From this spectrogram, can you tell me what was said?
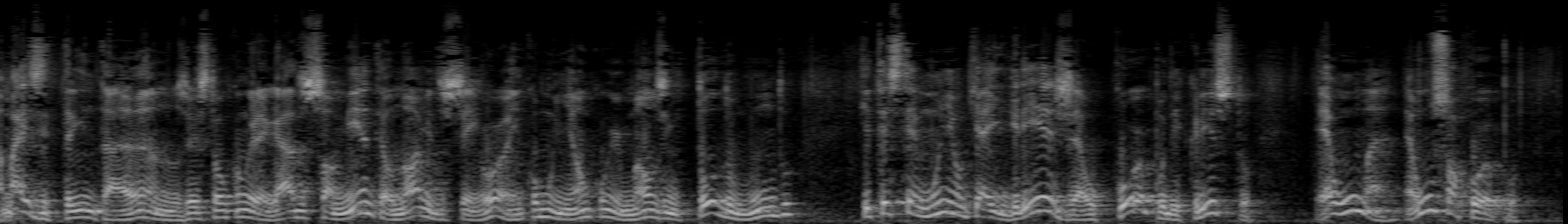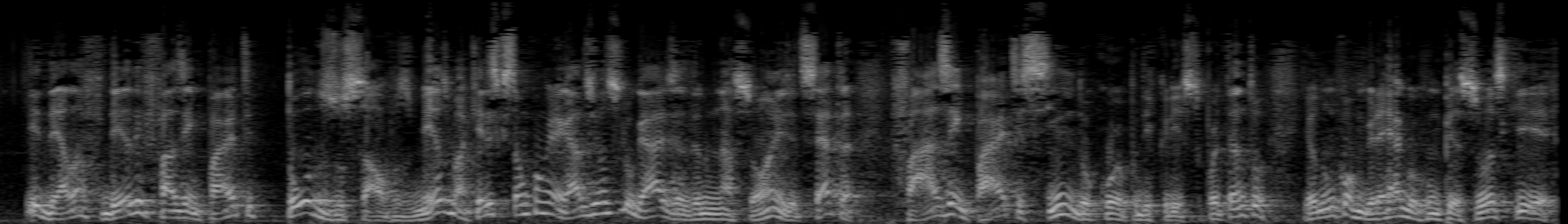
Há mais de 30 anos eu estou congregado somente ao nome do Senhor, em comunhão com irmãos em todo o mundo, que testemunham que a igreja, o corpo de Cristo, é uma, é um só corpo. E dela, dele fazem parte todos os salvos, mesmo aqueles que estão congregados em outros lugares, as denominações, etc., fazem parte sim do corpo de Cristo. Portanto, eu não congrego com pessoas que,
